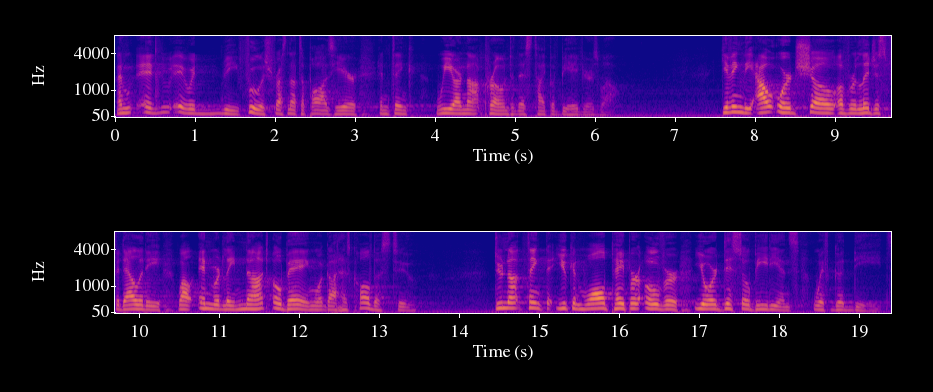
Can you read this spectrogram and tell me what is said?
And it, it would be foolish for us not to pause here and think we are not prone to this type of behavior as well giving the outward show of religious fidelity while inwardly not obeying what God has called us to. Do not think that you can wallpaper over your disobedience with good deeds.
